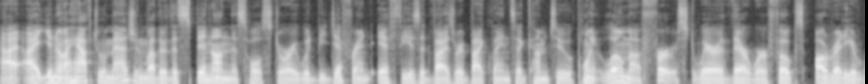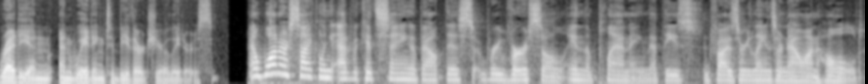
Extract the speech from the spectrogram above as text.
I, I you know I have to imagine whether the spin on this whole story would be different if these advisory bike lanes had come to Point Loma first, where there were folks already ready and, and waiting to be there their cheerleaders. And what are cycling advocates saying about this reversal in the planning that these advisory lanes are now on hold?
